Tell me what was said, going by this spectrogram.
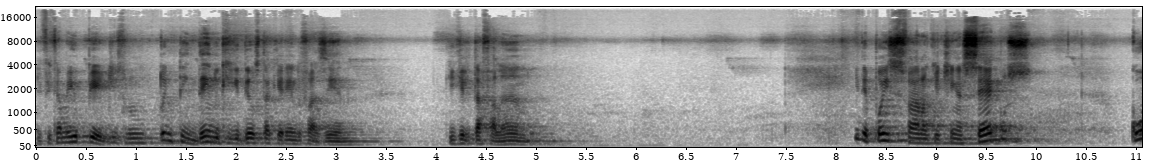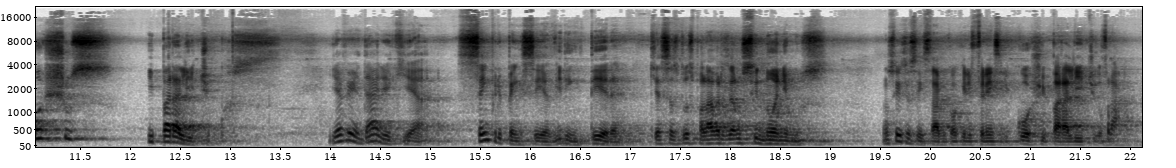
Ele fica meio perdido, não estou entendendo o que Deus está querendo fazer, né? o que, que Ele está falando. E depois falam que tinha cegos coxos e paralíticos. E a verdade é que eu sempre pensei a vida inteira que essas duas palavras eram sinônimos. Não sei se vocês sabem qual é a diferença de coxo e paralítico. Eu ah,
